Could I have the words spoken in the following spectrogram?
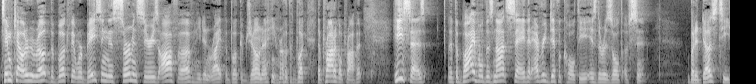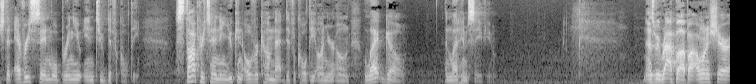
Tim Keller, who wrote the book that we're basing this sermon series off of, he didn't write the book of Jonah, he wrote the book, The Prodigal Prophet. He says, that the Bible does not say that every difficulty is the result of sin, but it does teach that every sin will bring you into difficulty. Stop pretending you can overcome that difficulty on your own. Let go and let Him save you. As we wrap up, I want to share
